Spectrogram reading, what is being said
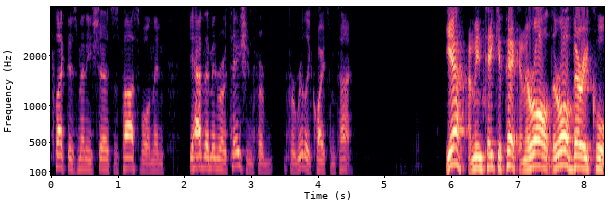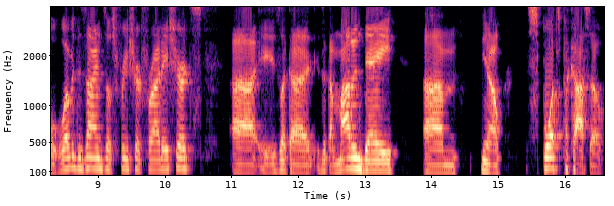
collect as many shirts as possible, and then you have them in rotation for for really quite some time. Yeah, I mean, take your pick, and they're all they're all very cool. Whoever designs those Free Shirt Friday shirts uh, is like a is like a modern day, um, you know, sports Picasso.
